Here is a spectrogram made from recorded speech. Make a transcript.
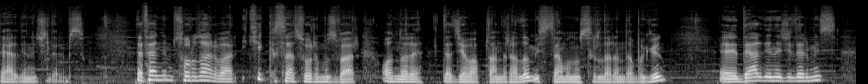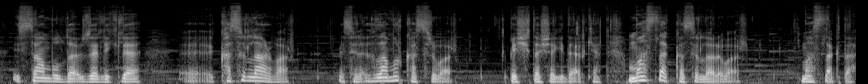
değerli dinleyicilerimiz. Efendim sorular var. İki kısa sorumuz var. Onları da cevaplandıralım İstanbul'un sırlarında bugün. E, değerli dinleyicilerimiz İstanbul'da özellikle e, kasırlar var. Mesela Ihlamur kasrı var Beşiktaş'a giderken. Maslak kasırları var. Maslak'ta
